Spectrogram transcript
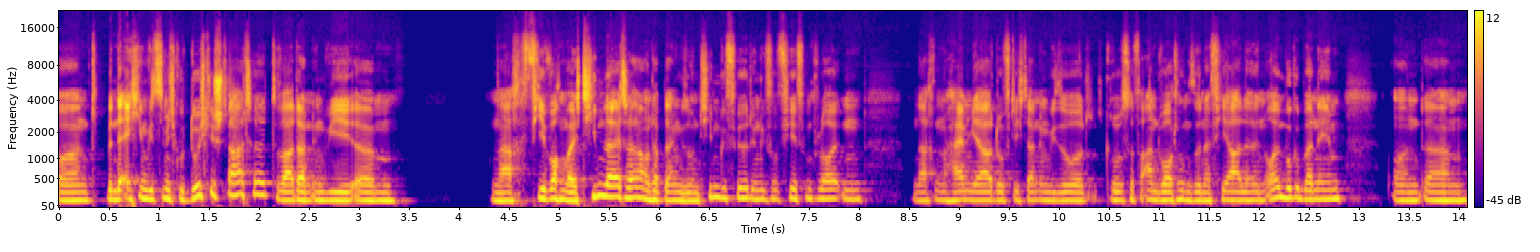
Und bin da echt irgendwie ziemlich gut durchgestartet, war dann irgendwie ähm, nach vier Wochen war ich Teamleiter und habe dann irgendwie so ein Team geführt, irgendwie vor vier, fünf Leuten. Nach einem halben Jahr durfte ich dann irgendwie so größere Verantwortung so in der Filiale in Oldenburg übernehmen. Und ähm,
